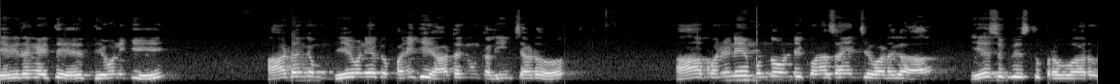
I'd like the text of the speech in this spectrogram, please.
ఏ విధంగా అయితే దేవునికి ఆటంకం దేవుని యొక్క పనికి ఆటంకం కలిగించాడో ఆ పనినే ముందు ఉండి కొనసాగించేవాడుగా యేసుక్రీస్తు ప్రభువారు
